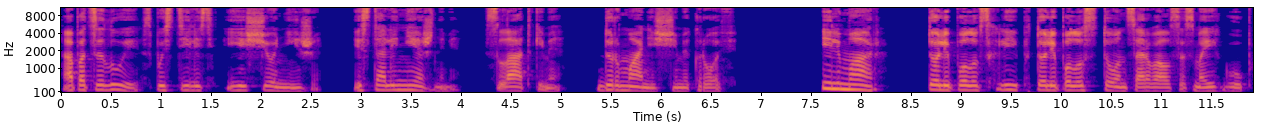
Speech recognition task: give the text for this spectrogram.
а поцелуи спустились еще ниже и стали нежными, сладкими, дурманящими кровь. Ильмар, то ли полувсхлип, то ли полустон сорвался с моих губ.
